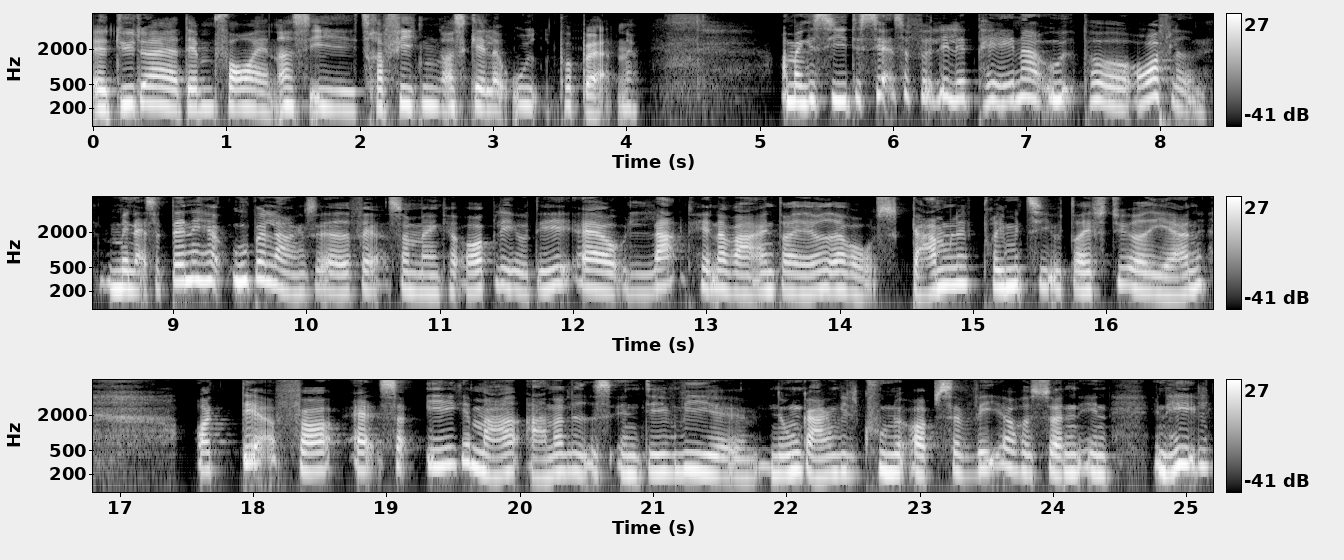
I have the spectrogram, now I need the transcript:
Øh, dytter af dem foran os i trafikken og skælder ud på børnene. Og man kan sige, at det ser selvfølgelig lidt pænere ud på overfladen. Men altså denne her ubalanceadfærd, som man kan opleve, det er jo langt hen ad vejen drevet af vores gamle, primitive, driftstyrede hjerne. Og derfor altså ikke meget anderledes end det, vi øh, nogle gange ville kunne observere hos sådan en, en helt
